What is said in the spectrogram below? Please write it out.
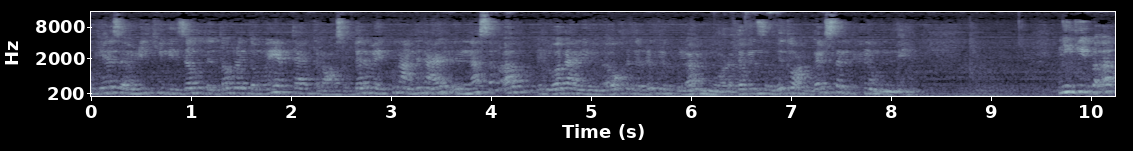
وجهاز أمريكي بيزود الدورة الدموية بتاعة العصب. ده لما يكون عندنا عرق النسا أو الوجع اللي بيبقى واخد الرجل كلها من ورا. ده بنزوده على الجلسة اللي إحنا قلناها. نيجي بقى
